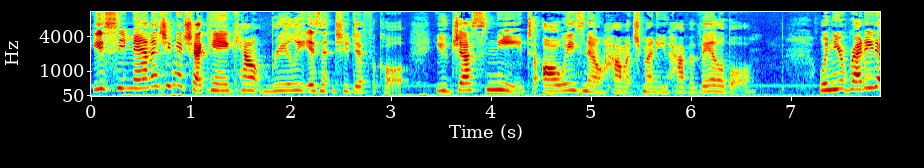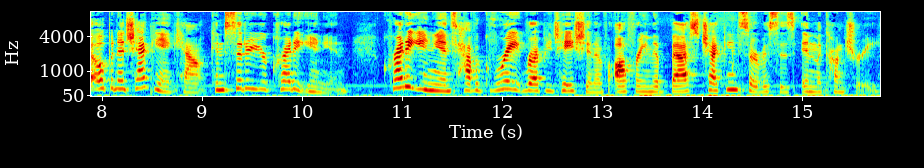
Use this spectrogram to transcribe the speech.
You see, managing a checking account really isn't too difficult. You just need to always know how much money you have available. When you're ready to open a checking account, consider your credit union. Credit unions have a great reputation of offering the best checking services in the country.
